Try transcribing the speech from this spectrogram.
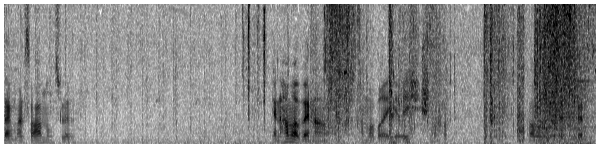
Steigt mein Verhandlungslevel. Ja, ein Hammerwenner. Hammerbrei, richtig schmackhaft. Kann man nicht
